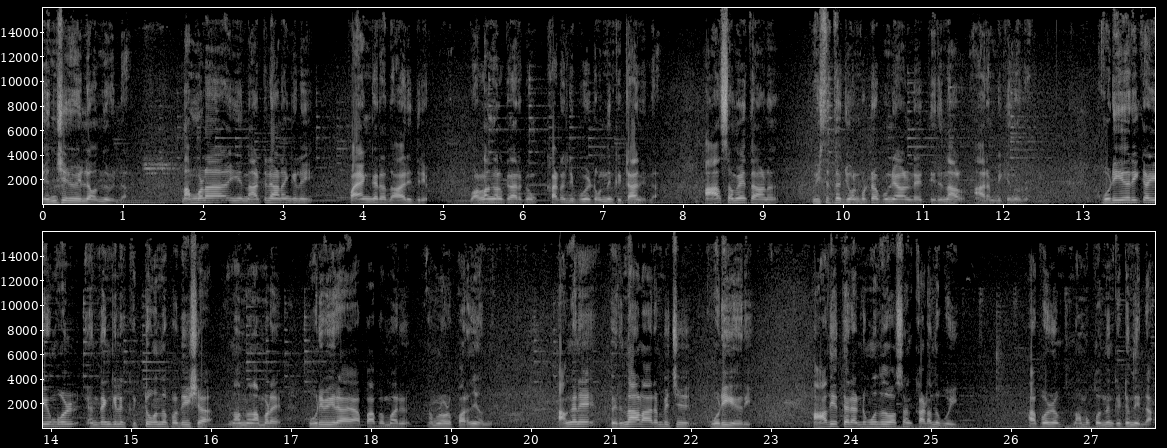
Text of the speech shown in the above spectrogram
എഞ്ചിനുമില്ല ഒന്നുമില്ല. നമ്മളെ ഈ നാട്ടിലാണെങ്കിൽ ഭയങ്കര ദാരിദ്ര്യം. വള്ളങ്ങൾക്കാർക്കും കടലിൽ പോയിട്ട് ഒന്നും കിട്ടാനില്ല. ആ സമയത്താണ് വിശുദ്ധ ജോൺ ബ്രിട്ടോ പുണ്യാളിന്റെ തിരുനാൾ ആരംഭിക്കുന്നത്. കൊടിയേറി കഴിയുമ്പോൾ എന്തെങ്കിലും കിട്ടുമെന്ന പ്രതീക്ഷ നന്ന് നമ്മുടെ പൂർവികരായ അപ്പാപ്പന്മാർ നമ്മളോട് പറഞ്ഞു തന്നു. അങ്ങനെ പെരുന്നാൾ ആരംഭിച്ച് കൊടി കയറി. ആദ്യത്തെ രണ്ട് മൂന്ന് ദിവസം കടന്നുപോയി. അപ്പോഴും നമുക്കൊന്നും കിട്ടുന്നില്ല.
